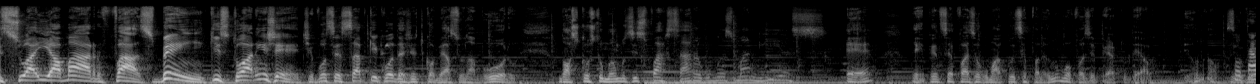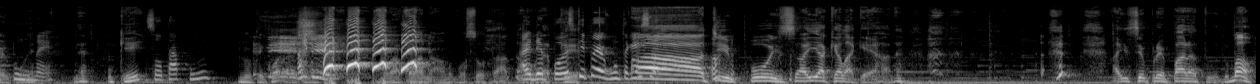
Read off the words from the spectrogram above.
Isso aí, amar faz bem. Que história, hein, gente? Você sabe que quando a gente começa o namoro, nós costumamos disfarçar algumas manias. É, de repente você faz alguma coisa e você fala, eu não vou fazer perto dela. Eu não. Soltar pum, vergonha, né? O quê? Soltar pum. Não tem coragem. Falar, não, não vou soltar. Não, Aí né? depois Porque- que pergunta quem Ah, depois, aí aquela guerra, né? Aí você prepara tudo. Bom,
